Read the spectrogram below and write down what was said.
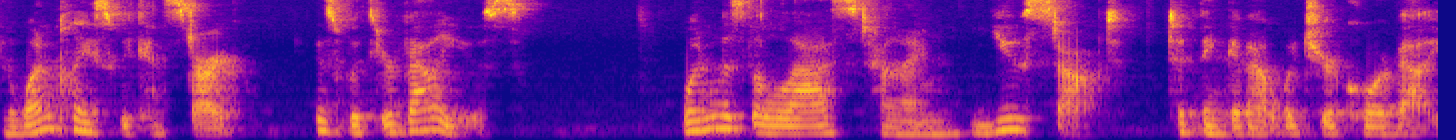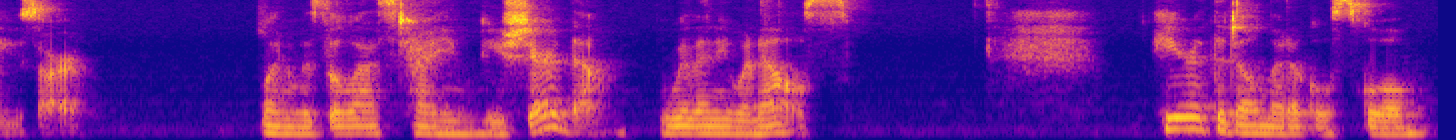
and one place we can start is with your values. When was the last time you stopped to think about what your core values are? When was the last time you shared them with anyone else? Here at the Dell Medical School,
